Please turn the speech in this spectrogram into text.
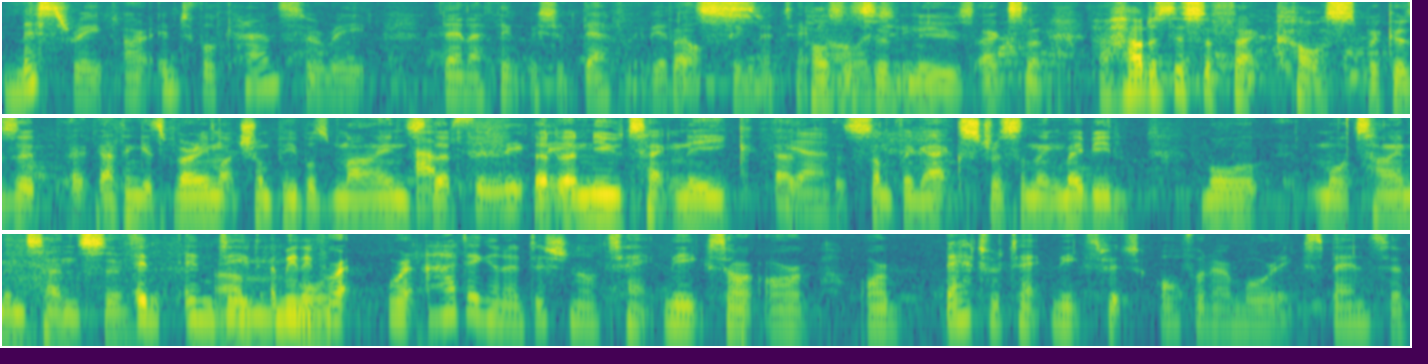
miss rate, our interval cancer rate, then I think we should definitely be adopting That's the technology. Positive news, excellent. How does this affect costs? Because it, I think it's very much on people's minds that, that a new technique, uh, yeah. something extra, something maybe more more time intensive. In, indeed, um, I mean, if we're, we're adding an additional techniques or, or, or better techniques, which often are more expensive,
